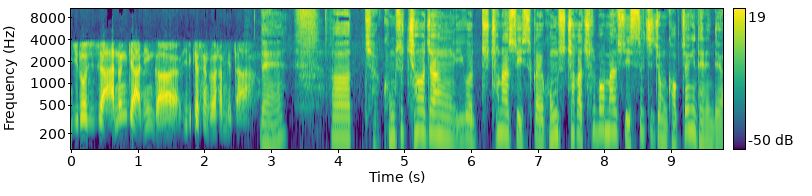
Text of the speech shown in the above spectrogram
이루어지지 않은 게 아닌가 이렇게 생각을 합니다. 네. 어, 자, 공수처장 이거 추천할 수 있을까요? 공수처가 출범할 수 있을지 좀 걱정이 되는데요.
